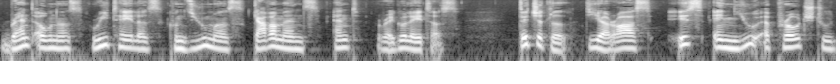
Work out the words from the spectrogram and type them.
brand owners, retailers, consumers, governments, and regulators. Digital DRS is a new approach to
